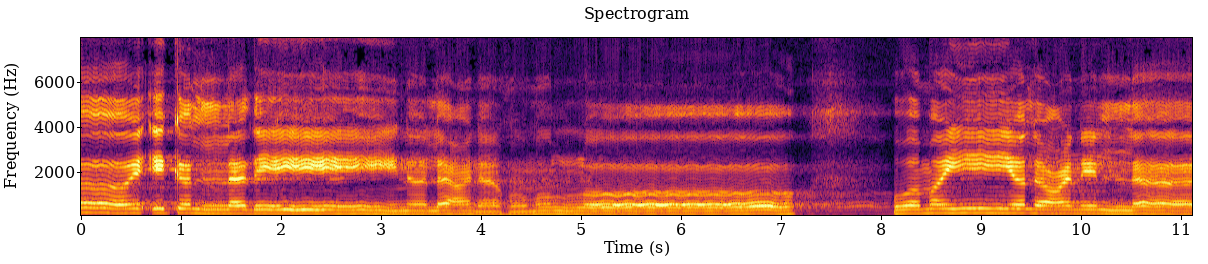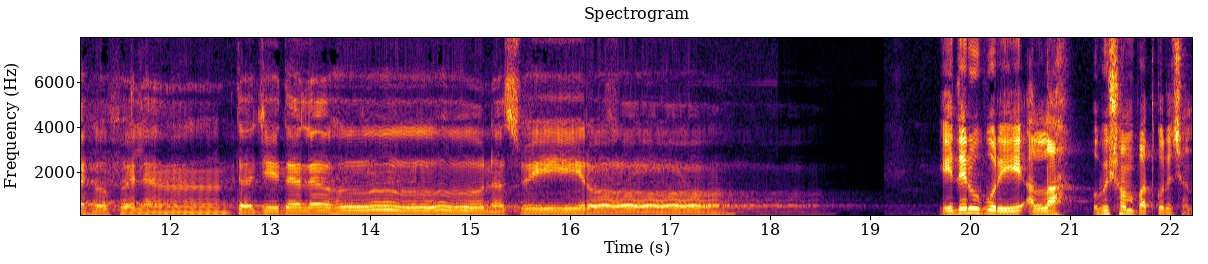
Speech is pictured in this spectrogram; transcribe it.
أولئك الذين لعنهم الله ومن يلعن الله فلن تجد له نصيرا এদের উপরই আল্লাহ অভিসম্পাত করেছেন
